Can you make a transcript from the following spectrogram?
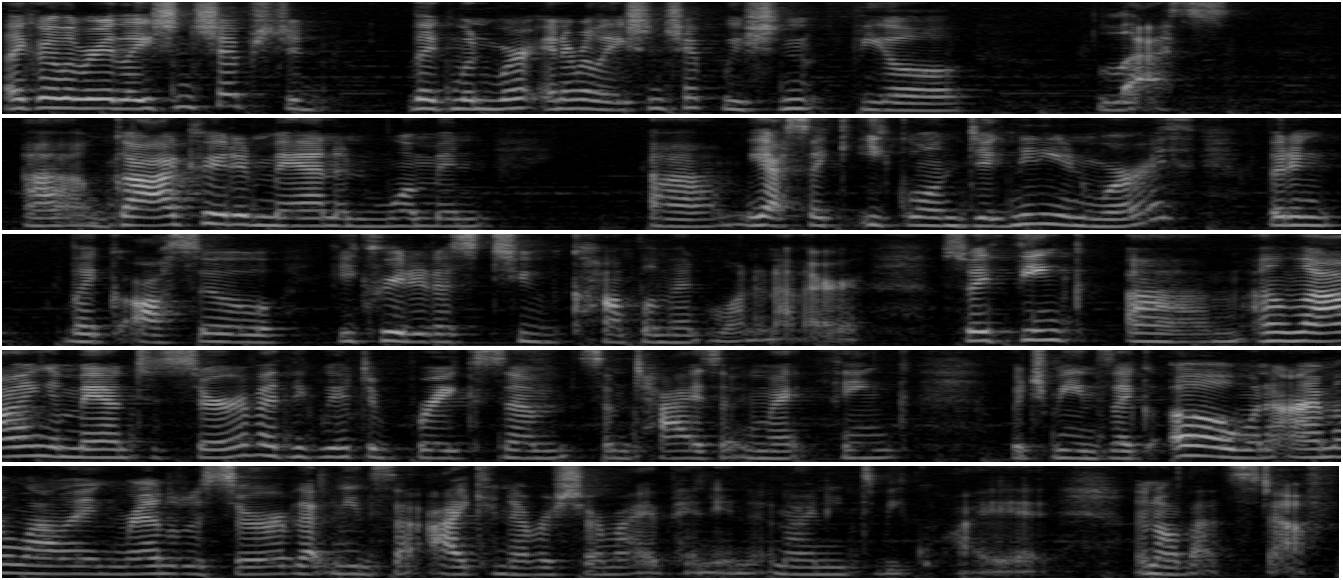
Like our relationship should, like when we're in a relationship, we shouldn't feel less. Um, God created man and woman um, yes, like equal in dignity and worth, but in like also he created us to complement one another. So I think um, allowing a man to serve, I think we have to break some some ties that we might think which means like, oh, when I'm allowing Randall to serve, that means that I can never share my opinion and I need to be quiet and all that stuff.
